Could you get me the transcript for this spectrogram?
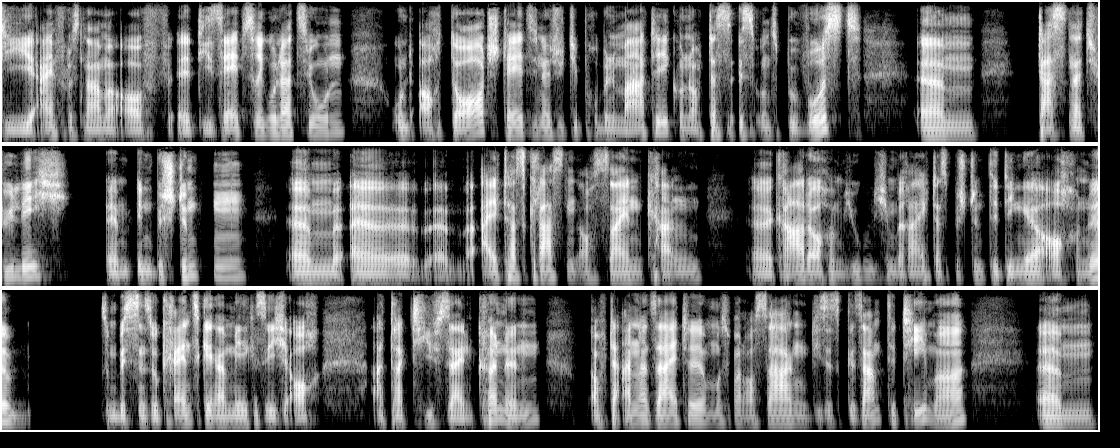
die Einflussnahme auf äh, die Selbstregulation. Und auch dort stellt sich natürlich die Problematik, und auch das ist uns bewusst, ähm, dass natürlich ähm, in bestimmten ähm, äh, äh Altersklassen auch sein kann, äh, gerade auch im jugendlichen Bereich, dass bestimmte Dinge auch ne, so ein bisschen so grenzgängermäßig auch attraktiv sein können. Auf der anderen Seite muss man auch sagen, dieses gesamte Thema ähm,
